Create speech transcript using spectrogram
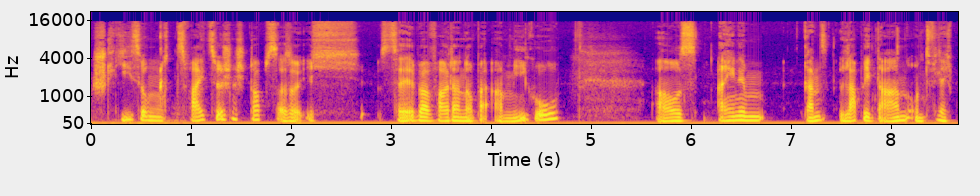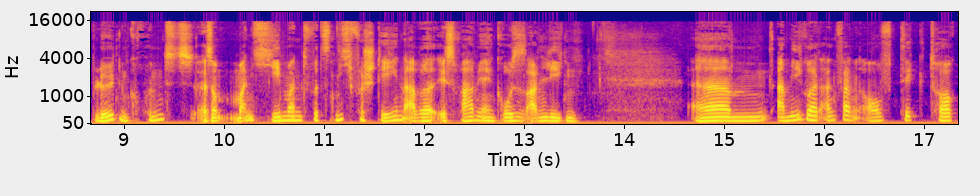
Schließung noch zwei Zwischenstopps. Also ich selber war dann noch bei Amigo aus einem ganz lapidaren und vielleicht blöden Grund. Also manch jemand wird es nicht verstehen, aber es war mir ein großes Anliegen. Ähm, Amigo hat angefangen auf TikTok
